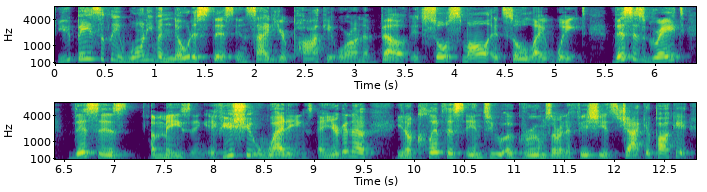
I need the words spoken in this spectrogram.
you basically won't even notice this inside your pocket or on a belt. It's so small, it's so lightweight. This is great. This is amazing. If you shoot weddings and you're gonna, you know, clip this into a groom's or an officiate's jacket pocket,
